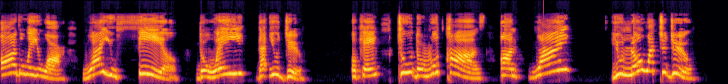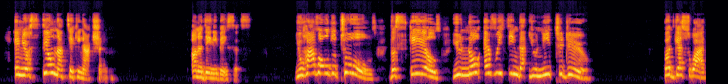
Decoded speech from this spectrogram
are the way you are, why you feel the way that you do. Okay. To the root cause on why you know what to do and you're still not taking action on a daily basis. You have all the tools, the skills, you know everything that you need to do. But guess what?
